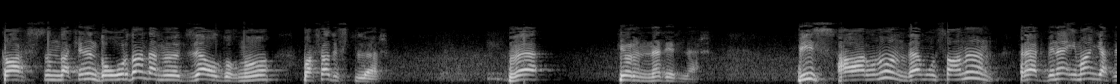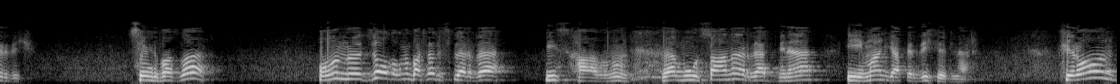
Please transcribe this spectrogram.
qarşısındakının doğrudan da möcüzə olduğunu başa düşdülər. Və görün, nə dedilər? Biz Harunun və Musanın Rəbbinə iman gətirdik. Sehirbazlar onun möcüzə olduğunu başa düşdülər və biz Harunun və Musanın Rəbbinə iman gətirdik, dedilər. Firon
